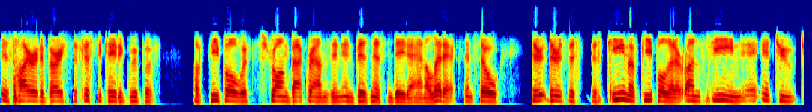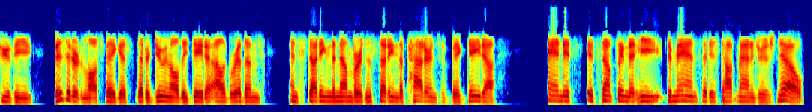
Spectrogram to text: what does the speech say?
is hired a very sophisticated group of, of people with strong backgrounds in, in business and data analytics. And so there, there's this, this team of people that are unseen eh, eh, to, to the visitor in Las Vegas that are doing all the data algorithms and studying the numbers and studying the patterns of big data. And it's it's something that he demands that his top managers know.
